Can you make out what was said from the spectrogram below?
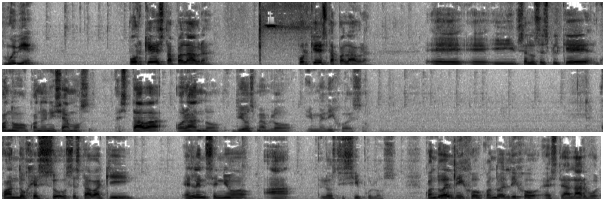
Muy bien. ¿Por qué esta palabra? ¿Por qué esta palabra? Eh, eh, y se los expliqué cuando, cuando iniciamos. Estaba orando, Dios me habló y me dijo eso. Cuando Jesús estaba aquí, Él enseñó a los discípulos. Cuando Él dijo, cuando Él dijo este, al árbol,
